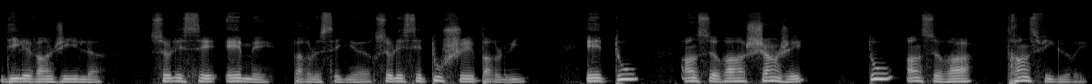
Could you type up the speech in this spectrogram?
dit l'Évangile, se laisser aimer par le Seigneur, se laisser toucher par lui, et tout en sera changé, tout en sera transfiguré.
